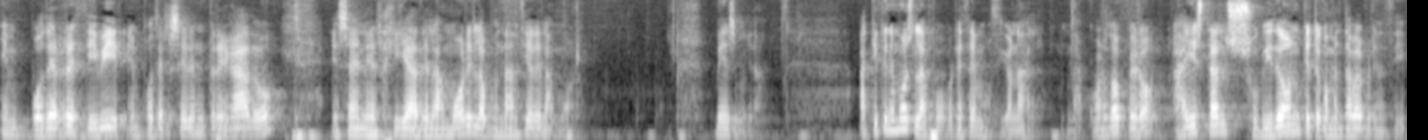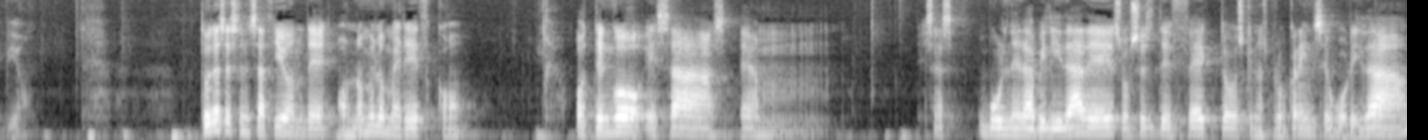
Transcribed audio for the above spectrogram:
en poder recibir, en poder ser entregado esa energía del amor y la abundancia del amor. ¿Ves? Mira. Aquí tenemos la pobreza emocional, ¿de acuerdo? Pero ahí está el subidón que te comentaba al principio. Toda esa sensación de o no me lo merezco, o tengo esas, em, esas vulnerabilidades o esos defectos que nos provocan inseguridad,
